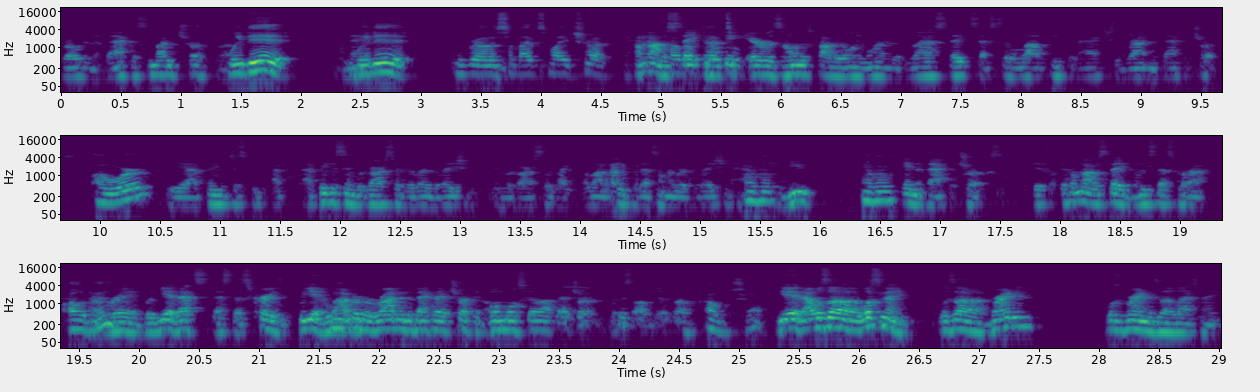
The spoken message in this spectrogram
rode in the back of somebody's truck, bro. We did. Man. We did. We rode in somebody somebody's truck. If I'm not mistaken, I think Arizona's probably only one of the last states that still allow people to actually ride in the back of trucks. Oh word. Yeah, I think just be, I, I think it's in regards to the reservation. In regards to like a lot of people that's on the reservation have Mhm. commute Mhm. in the back of trucks. If, if I'm not mistaken, at least that's what I, Oh I read. But yeah, that's that's that's crazy. But yeah, I Mhm. remember riding in the back of that truck and almost fell out that truck. But it's all good though. Oh shit. Yeah, that was uh, what's his name? Was uh Brandon? What's Brandon's uh, last name?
